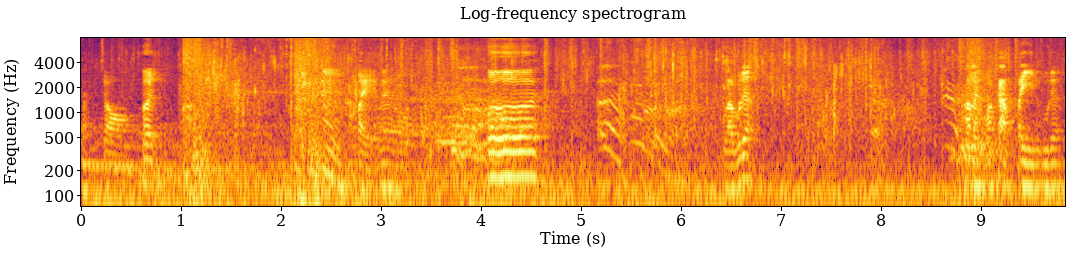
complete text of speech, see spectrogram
กัดจองเฮ้ยเตะแม่งหมดเฮ้ยอะไรวะเนี่ยอะไรมากัดตีนกูเนี่ย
